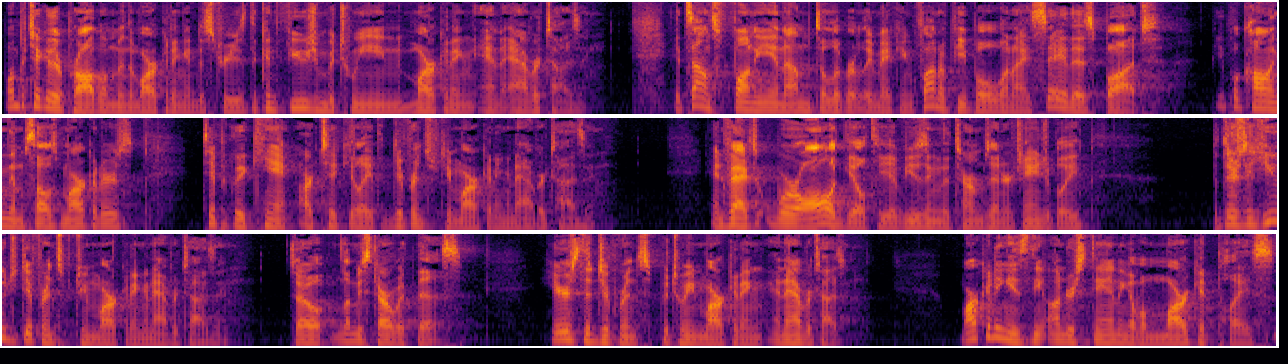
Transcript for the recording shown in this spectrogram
One particular problem in the marketing industry is the confusion between marketing and advertising. It sounds funny, and I'm deliberately making fun of people when I say this, but people calling themselves marketers typically can't articulate the difference between marketing and advertising. In fact, we're all guilty of using the terms interchangeably, but there's a huge difference between marketing and advertising. So let me start with this. Here's the difference between marketing and advertising. Marketing is the understanding of a marketplace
